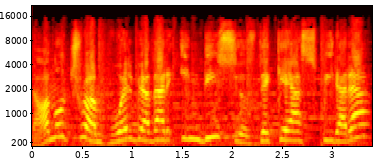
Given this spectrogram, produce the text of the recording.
Donald Trump vuelve a dar indicios de que aspirará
